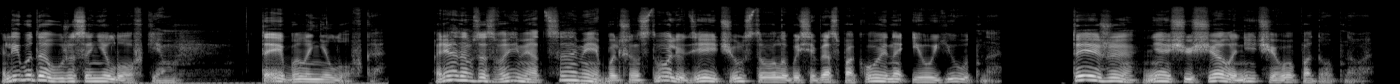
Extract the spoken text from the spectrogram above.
либо до ужаса неловким. И было неловко. Рядом со своими отцами большинство людей чувствовало бы себя спокойно и уютно. Ты же не ощущала ничего подобного.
